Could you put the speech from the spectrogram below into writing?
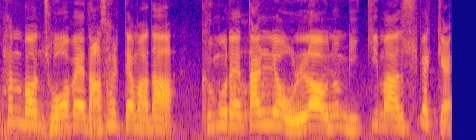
한 번 조업에 나설 때마다 그물에 딸려 올라오는 미끼만 수백 개.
